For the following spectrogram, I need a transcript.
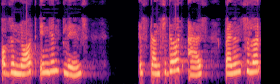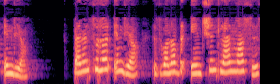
of the North Indian plains is considered as peninsular India. Peninsular India is one of the ancient landmasses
